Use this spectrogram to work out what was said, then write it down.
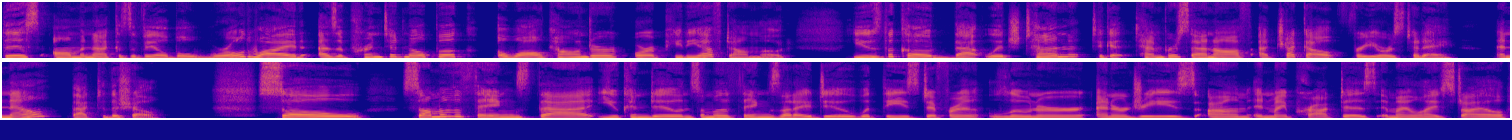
This almanac is available worldwide as a printed notebook, a wall calendar, or a PDF download. Use the code ThatWitch10 to get 10% off at checkout for yours today. And now back to the show. So, some of the things that you can do, and some of the things that I do with these different lunar energies um, in my practice, in my lifestyle,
